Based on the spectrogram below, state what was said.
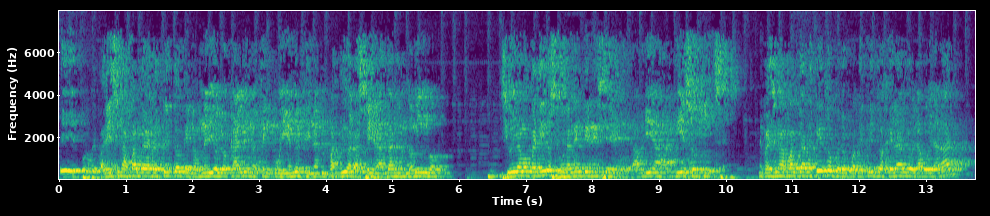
eh, porque parece una falta de respeto que los medios locales no estén cubriendo el final de un partido a las 6 de la tarde un domingo. Si hubiéramos perdido seguramente en ese habría 10 o 15. Me parece una falta de respeto, pero por respeto a Gerardo la voy a dar.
